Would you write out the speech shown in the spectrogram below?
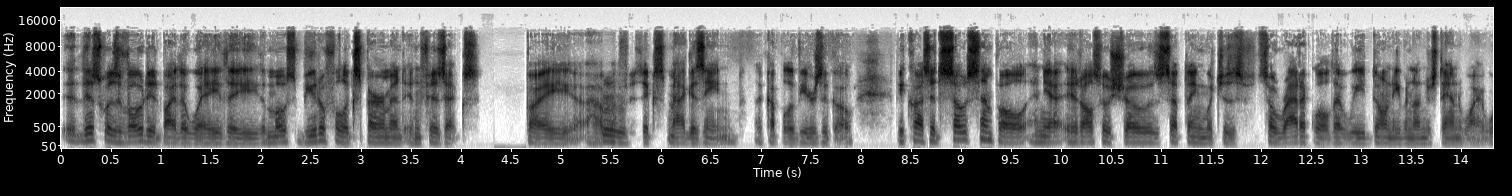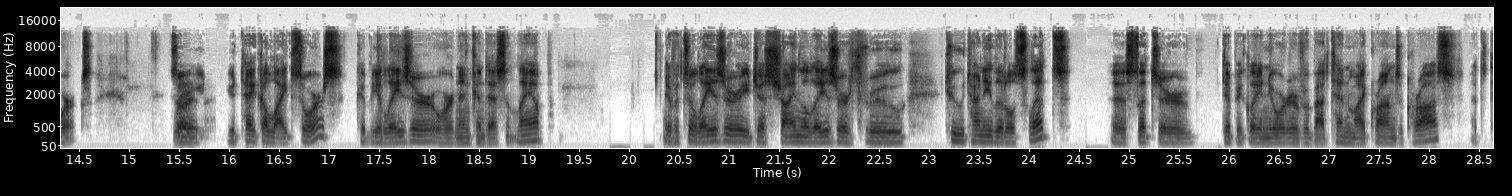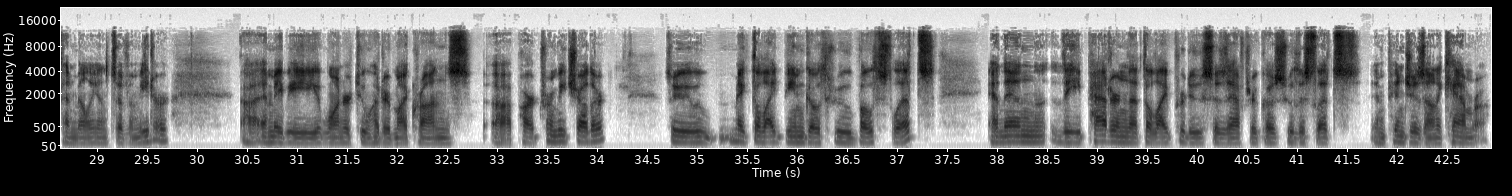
this was voted, by the way, the, the most beautiful experiment in physics by uh, mm. a physics magazine a couple of years ago because it's so simple and yet it also shows something which is so radical that we don't even understand why it works. So right. you, you take a light source, could be a laser or an incandescent lamp. If it's a laser, you just shine the laser through two tiny little slits. The slits are typically in the order of about 10 microns across. That's 10 millionths of a meter, uh, and maybe one or 200 microns uh, apart from each other. So you make the light beam go through both slits, and then the pattern that the light produces after it goes through the slits impinges on a camera.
